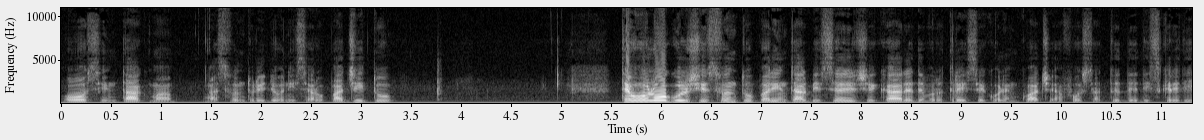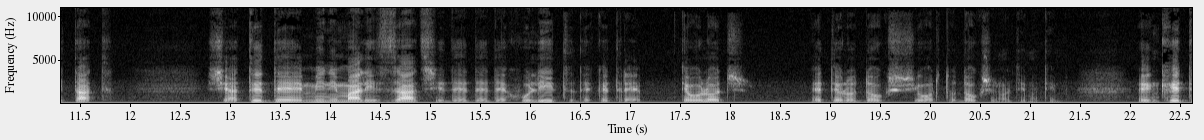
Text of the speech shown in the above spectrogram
o sintagmă a Sfântului Dionisie Aropagitu, teologul și Sfântul Părinte al Bisericii, care de vreo trei secole încoace a fost atât de discreditat și atât de minimalizat și de, de, de hulit de către teologi heterodoxi și ortodoxi în ultimul timp, încât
